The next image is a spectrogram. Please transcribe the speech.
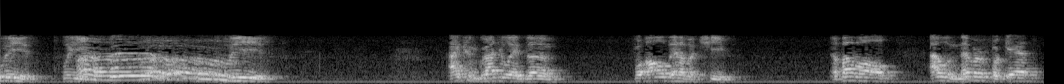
Please, please, please. I congratulate them for all they have achieved. Above all, I will never forget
